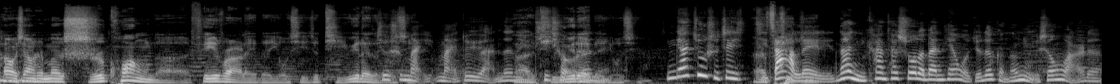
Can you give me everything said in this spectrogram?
还有像什么实况的 FIFA 类的游戏，就体育类的游戏，就是买买队员的那哎踢体育类的游戏。应该就是这几大类。那你看他说了半天，我觉得可能女生玩的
